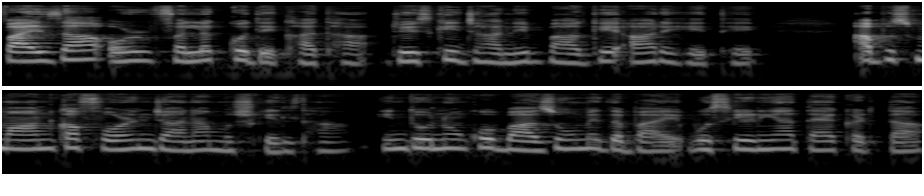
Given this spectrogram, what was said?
फ़ायज़ा और फलक को देखा था, जो इसकी जानब भागे आ रहे थे। अब उस्मान का फ़ौरन जाना मुश्किल था। इन दोनों को बाजुओं में दबाए, वो सीढ़ियाँ तय करता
